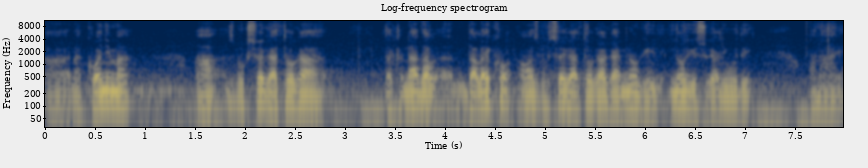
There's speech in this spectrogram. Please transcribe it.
a, na konjima, a zbog svega toga, dakle, nadal, daleko, a zbog svega toga ga je mnogi, mnogi su ga ljudi onaj e,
